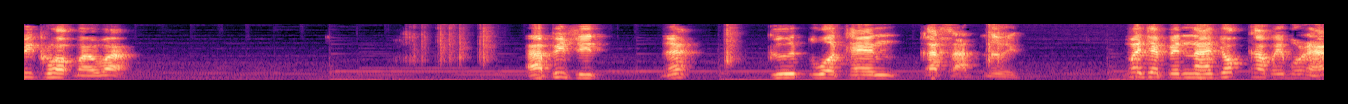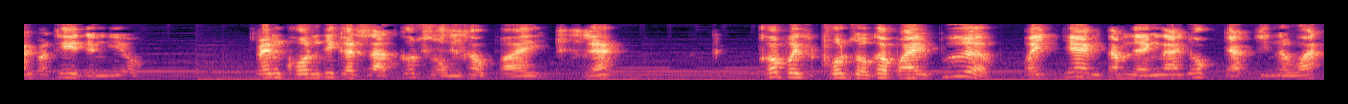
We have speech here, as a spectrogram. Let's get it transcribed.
วิเคราะห์มาว่าอภิสิทธิ์นะคือตัวแทนกษัตริย์เลย ไม่ใช่เป็นนายกเข้าไปบริหารประเทศอย่างเดียว เป็นคนที่กษัตริย์ก็ส่งเข้าไปนะเขาไปคนส่งเข้าไปเพื่อไปแย่งตำแหน่งนายกจากจินวัตร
